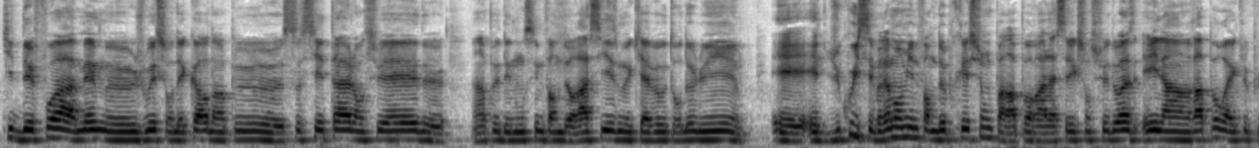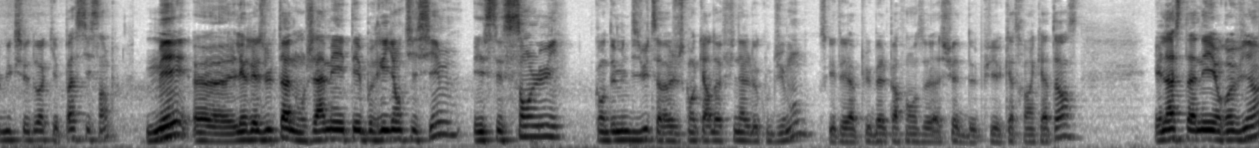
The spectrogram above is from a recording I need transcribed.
qui des fois a même euh, joué sur des cordes un peu euh, sociétales en Suède, un peu dénoncé une forme de racisme qu'il y avait autour de lui. Et, du coup, il s'est vraiment mis une forme de pression par rapport à la sélection suédoise, et il a un rapport avec le public suédois qui est pas si simple. Mais euh, les résultats n'ont jamais été brillantissimes, et c'est sans lui qu'en 2018 ça va jusqu'en quart de finale de Coupe du Monde, ce qui était la plus belle performance de la Suède depuis 94. Et là, cette année, il revient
